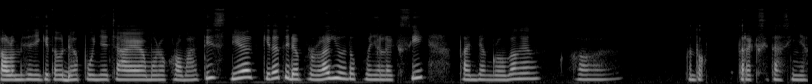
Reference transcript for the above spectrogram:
Kalau misalnya kita udah punya cahaya yang monokromatis, dia kita tidak perlu lagi untuk menyeleksi panjang gelombang yang e, untuk tereksitasinya.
